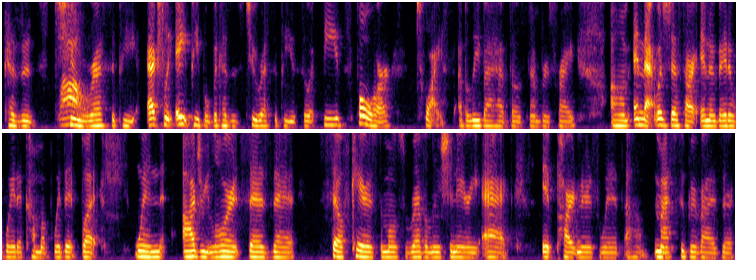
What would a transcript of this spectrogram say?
because it's two wow. recipe actually eight people because it's two recipes so it feeds four twice i believe i have those numbers right um, and that was just our innovative way to come up with it but when Audre Lorde says that self-care is the most revolutionary act it partners with um, my supervisor,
